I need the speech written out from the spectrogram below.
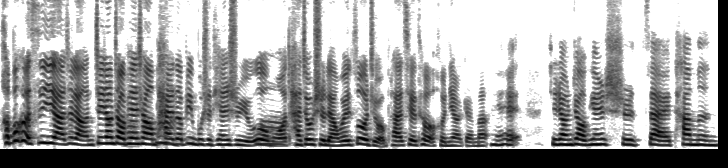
很不可思议啊！这两这张照片上拍的并不是天使与恶魔，他就是两位作者普拉切特和尼尔盖曼。哎，这张照片是在他们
